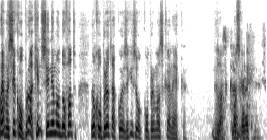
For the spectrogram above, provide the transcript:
Ué, mas você comprou aquilo? Você nem mandou foto. Não, comprei outra coisa aqui, eu comprei umas canecas. Umas canecas.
